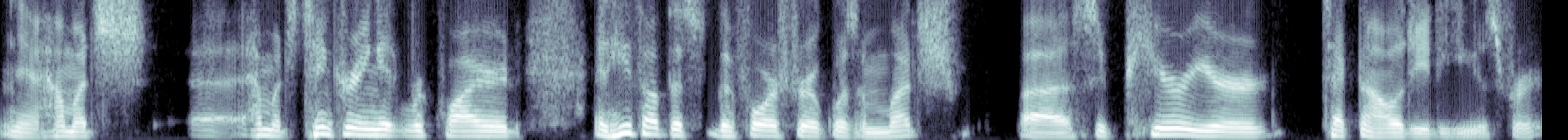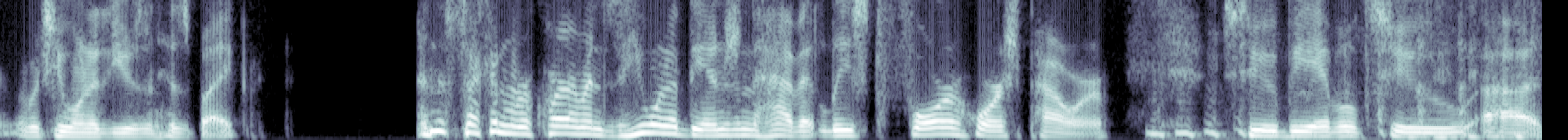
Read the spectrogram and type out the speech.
you know, how much uh, how much tinkering it required, and he thought that the four stroke was a much uh, superior technology to use for which he wanted to use in his bike. And the second requirement is he wanted the engine to have at least four horsepower to be able to uh,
